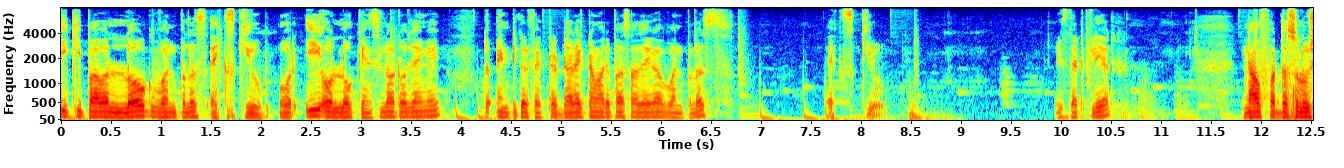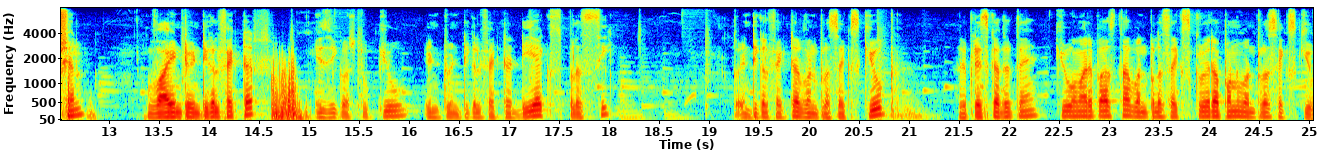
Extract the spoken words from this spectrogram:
ई e की power log one plus x cube और ई e और लॉग कैंसिल आउट हो जाएँगे। तो इंटीग्रल फैक्टर डायरेक्ट हमारे पास आ जाएगा one plus x cube. Is that clear now for the solution y into integral factor is equals to q into integral factor x plus c तो integral factor one plus x cube replace कर देते हैं। क्यू हमारे पास था, one plus x square upon one plus x cube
